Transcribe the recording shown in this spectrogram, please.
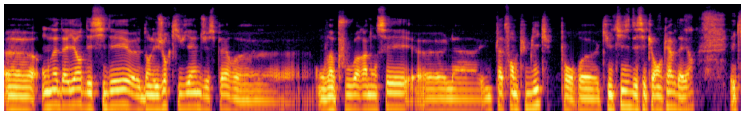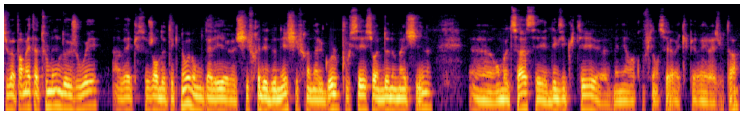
Euh, on a d'ailleurs décidé, euh, dans les jours qui viennent, j'espère, euh, on va pouvoir annoncer une plateforme publique qui utilise des Secure Enclave d'ailleurs, et qui va permettre à tout le monde de jouer avec ce genre de techno, donc d'aller chiffrer des données, chiffrer un algo, pousser sur une de nos machines, euh, en mode ça, c'est d'exécuter euh, de manière confidentielle, récupérer les résultats.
